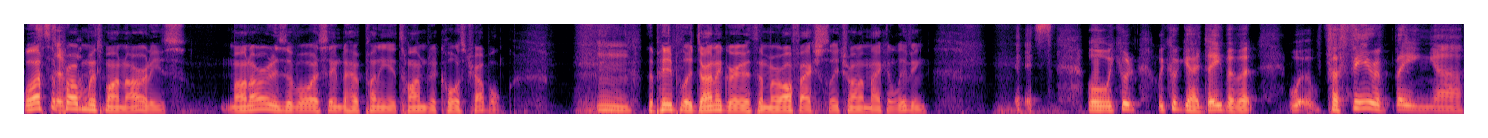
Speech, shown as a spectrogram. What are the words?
well that's the problem with minorities. Minorities have always seemed to have plenty of time to cause trouble. Mm, the people who don't agree with them are off actually trying to make a living. Yes. Well, we could we could go deeper, but for fear of being uh,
